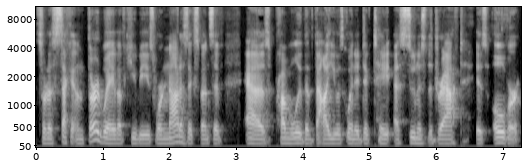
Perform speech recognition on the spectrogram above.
sort of second and third wave of QBs were not as expensive as probably the value is going to dictate as soon as the draft is over.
